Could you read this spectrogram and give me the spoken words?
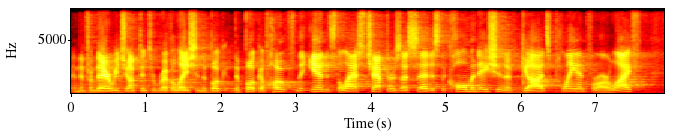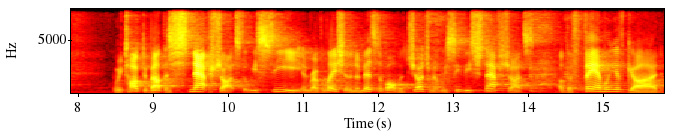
And then from there, we jumped into Revelation, the book, the book of hope from the end. It's the last chapter, as I said. It's the culmination of God's plan for our life. And we talked about the snapshots that we see in Revelation. In the midst of all the judgment, we see these snapshots of the family of God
